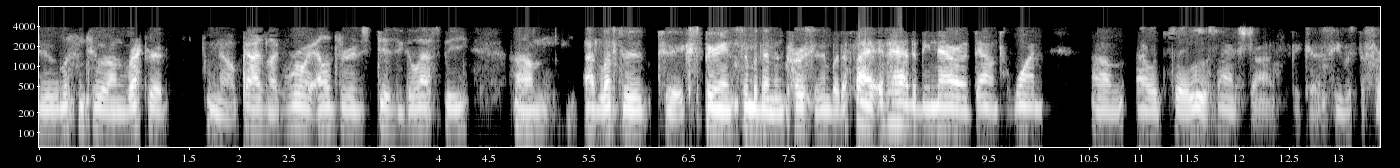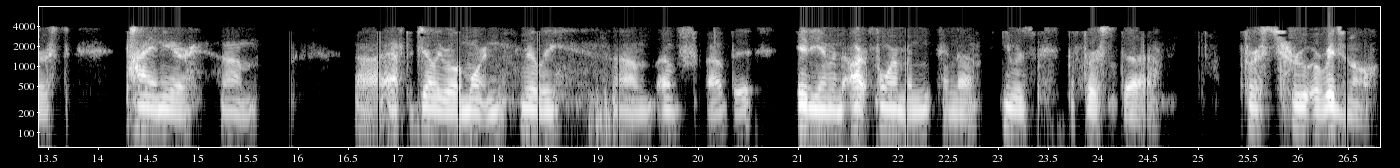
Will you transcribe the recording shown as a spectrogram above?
to listen to it on record. You know, guys like Roy Eldridge, Dizzy Gillespie. Um, I'd love to to experience some of them in person, but if I if I had to be narrowed down to one, um, I would say Louis Armstrong because he was the first pioneer um, uh, after Jelly Roll Morton, really um, of of the idiom and the art form, and and uh, he was the first uh, first true original.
